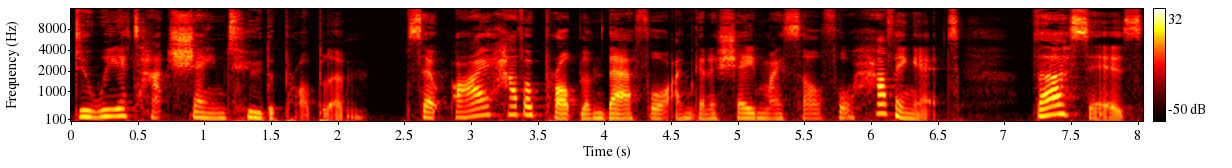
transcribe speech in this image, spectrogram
do we attach shame to the problem? So I have a problem, therefore I'm going to shame myself for having it, versus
